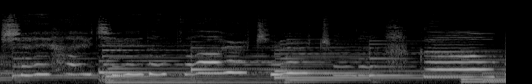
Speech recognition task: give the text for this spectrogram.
谁还记得大雨之中的告白？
